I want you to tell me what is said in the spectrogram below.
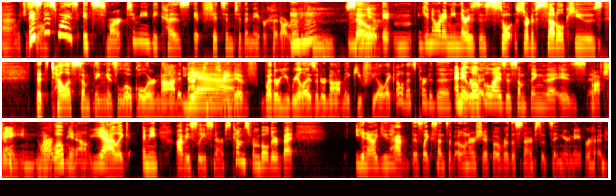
uh, which is cool. Business wise, it's smart to me because it fits into the neighborhood already. Mm-hmm. So it, mm, you know what I mean. There's these so, sort of subtle cues that tell us something is local or not, and that Yeah. can kind of, whether you realize it or not, make you feel like, oh, that's part of the and it localizes something that is a Often chain not or local. You know, yeah. Like I mean, obviously Snarfs comes from Boulder, but you know, you have this like sense of ownership over the Snarfs that's in your neighborhood.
